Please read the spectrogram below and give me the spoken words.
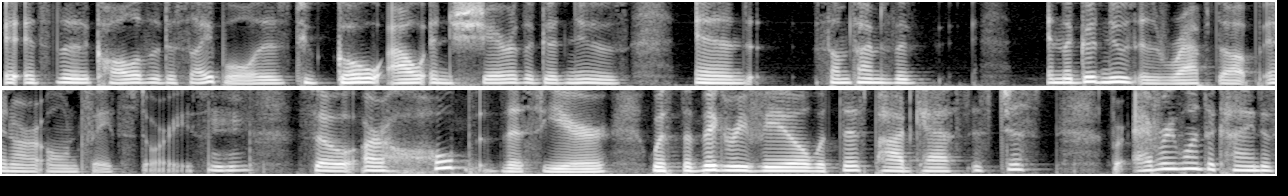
it's the call of the disciple is to go out and share the good news and sometimes the and the good news is wrapped up in our own faith stories. Mm-hmm. So, our hope this year with the big reveal, with this podcast, is just for everyone to kind of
